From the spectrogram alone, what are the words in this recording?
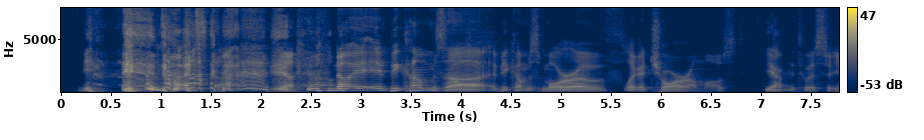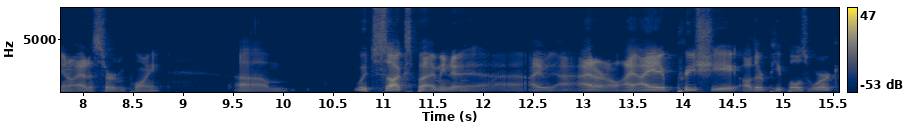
Yeah. yeah. No, it, it becomes uh it becomes more of like a chore almost. Yeah. To a you know at a certain point, um, which sucks. But I mean, uh, I I don't know. I, I appreciate other people's work.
